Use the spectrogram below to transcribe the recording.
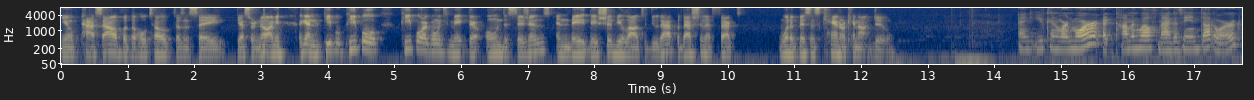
you know, pass out, but the hotel doesn't say yes or no. I mean, again, people people people are going to make their own decisions and they they should be allowed to do that, but that shouldn't affect what a business can or cannot do. And you can learn more at commonwealthmagazine.org.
